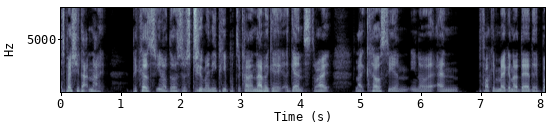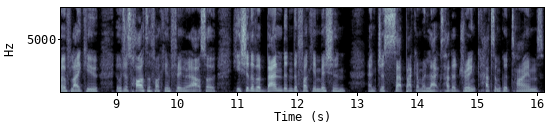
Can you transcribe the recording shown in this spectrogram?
especially that night because you know there was just too many people to kind of navigate against, right? Like Kelsey and you know and fucking Megan are there. They both like you. It was just hard to fucking figure it out. So he should have abandoned the fucking mission and just sat back and relaxed, had a drink, had some good times,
